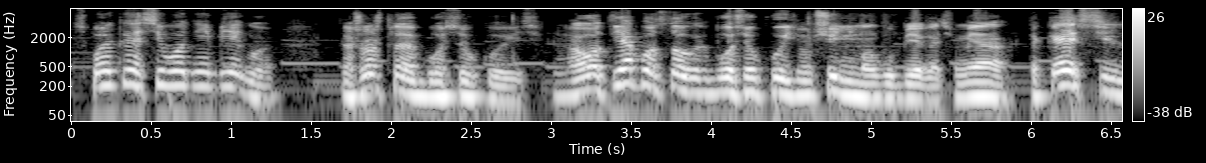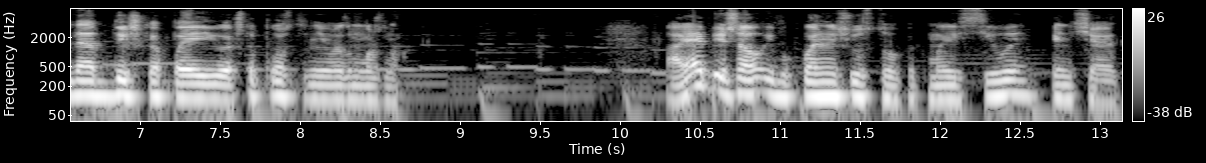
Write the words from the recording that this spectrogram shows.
Сколько я сегодня бегаю? Хорошо, что я бросил курить. А вот я после того, как бросил курить, вообще не могу бегать. У меня такая сильная отдышка появилась, что просто невозможно. А я бежал и буквально чувствовал, как мои силы кончают.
